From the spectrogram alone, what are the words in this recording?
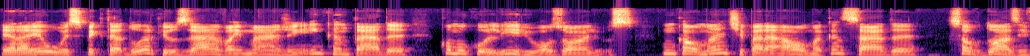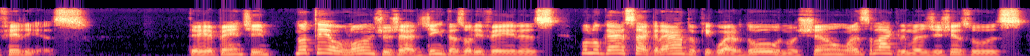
era eu o espectador que usava a imagem encantada como colírio aos olhos, um calmante para a alma cansada, saudosa e feliz. De repente, notei ao longe o jardim das oliveiras, o lugar sagrado que guardou no chão as lágrimas de Jesus,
